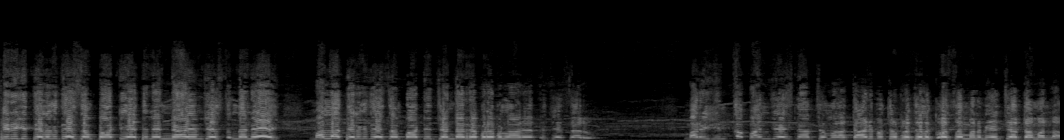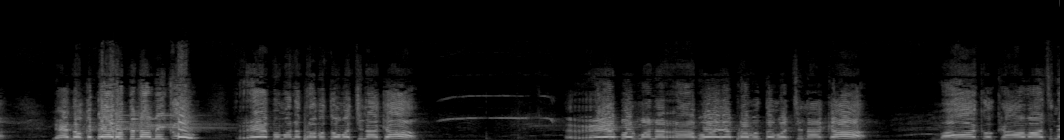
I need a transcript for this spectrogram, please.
తిరిగి తెలుగుదేశం పార్టీ అయితేనే న్యాయం చేస్తుందని మళ్ళా తెలుగుదేశం పార్టీ జెండా రెపరెపలాడేట్టు చేశారు. మరి ఇంత పని చేసిన మన తాడిపత్రి ప్రజల కోసం మనం ఏం చేద్దామన్నా? నేను ఒకటే అడుగుతున్నా మీకు. రేపు మన ప్రభుత్వం వచ్చినాక రేపు మన రాబోయే ప్రభుత్వం వచ్చినాక మాకు కావాల్సిన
